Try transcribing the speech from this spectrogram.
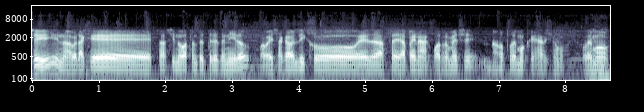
Sí, la verdad es que está siendo bastante entretenido. Habéis sacado el disco hace apenas cuatro meses, no nos podemos quejar, digamos. Podemos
